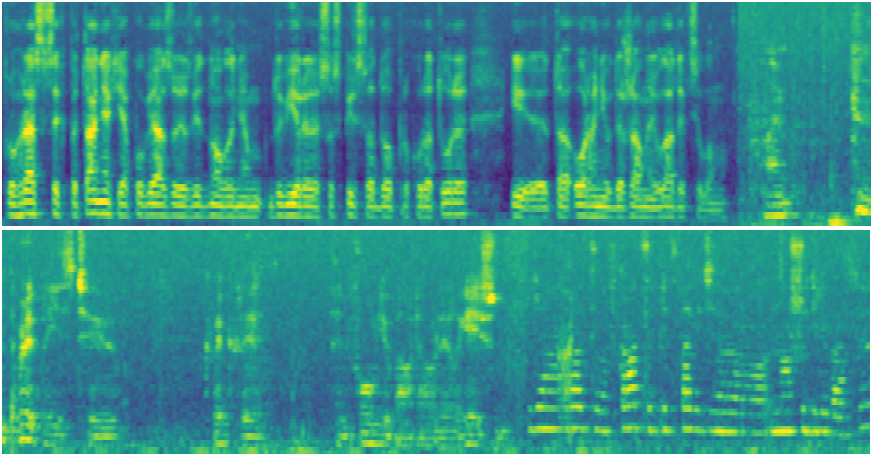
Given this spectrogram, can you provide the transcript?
Прогрес в цих питаннях я пов'язую з відновленням довіри суспільства до прокуратури і, е, та органів державної влади в цілому. I'm very pleased to quickly inform you about our delegation. Я рад вкратце представить э, нашу делегацию.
